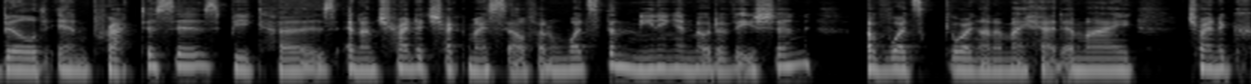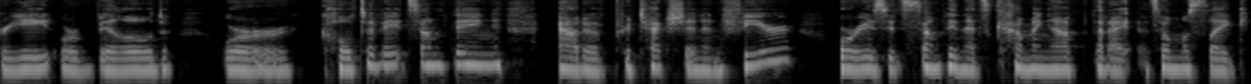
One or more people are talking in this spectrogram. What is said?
build in practices because, and I'm trying to check myself on what's the meaning and motivation of what's going on in my head. Am I trying to create or build or cultivate something out of protection and fear? Or is it something that's coming up that I, it's almost like,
